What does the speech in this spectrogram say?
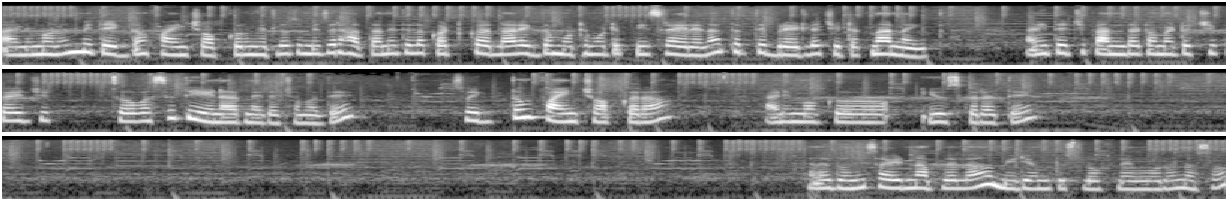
आणि म्हणून मी ते एकदम फाईन चॉप करून घेतलं. तुम्ही जर हाताने त्याला कट करणार एकदम मोठे मोठे पीस राहिले ना तर ते ब्रेडला चिटकणार नाहीत. आणि त्याची कांदा टोमॅटोची काही जी चव असते ती येणार नाही त्याच्यामध्ये. सो एकदम फाईन चॉप करा आणि मग यूज करा ते. त्याला दोन्ही साईडनं आपल्याला मीडियम टू स्लो फ्लेमवरून असं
